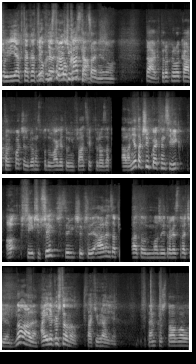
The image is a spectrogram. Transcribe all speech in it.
Czyli jak taka Nie, trochę nie stracił nic na lokata. cenie, no. Tak, trochę lokata, chociaż biorąc pod uwagę tą inflację, która zapierdala. Nie tak szybko jak ten Civic, O, szybszy, szybszy. Civic szybszy, ale zapierdala to może i trochę straciłem. No ale A ile kosztował w takim razie? ten kosztował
